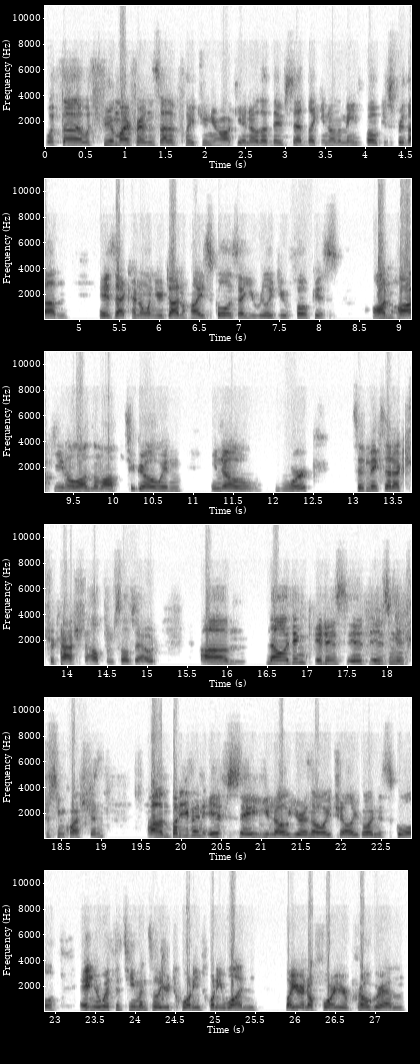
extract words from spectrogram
with the with a few of my friends that have played junior hockey, I know that they've said like you know the main focus for them is that kind of when you're done high school is that you really do focus on hockey and a lot of them opt to go and you know work to make that extra cash to help themselves out. Um, no, I think it is it is an interesting question. Um, but even if, say, you know, you're in the OHL, you're going to school, and you're with the team until you're 20, 21, but you're in a four-year program,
